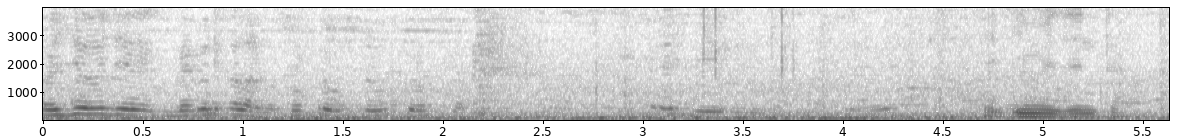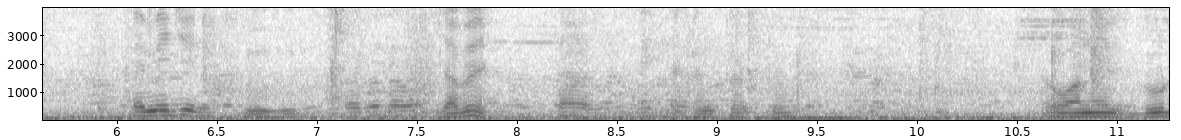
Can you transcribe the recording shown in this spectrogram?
ওই যে ওই যে বেগুনি কালার ইমেজিনটা। ইমেজিন হুম হুম। যাবে? হ্যাঁ। দেখেন তো একটু। অনেক দূর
